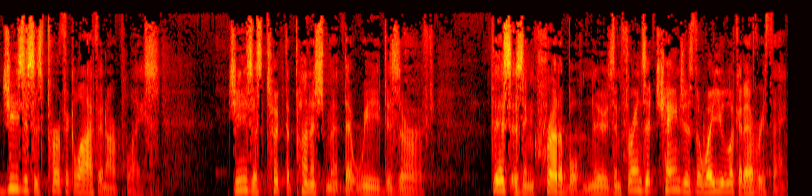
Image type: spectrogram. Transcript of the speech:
Jesus' perfect life in our place. Jesus took the punishment that we deserved. This is incredible news. And friends, it changes the way you look at everything.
